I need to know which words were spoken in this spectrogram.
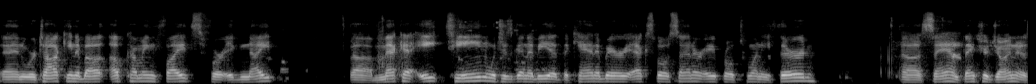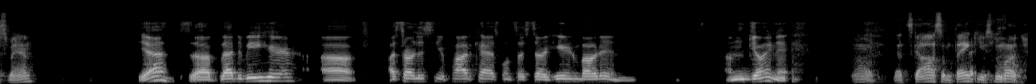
and we're talking about upcoming fights for Ignite uh, Mecca 18, which is going to be at the Canterbury Expo Center April 23rd. Uh, Sam, thanks for joining us, man. Yeah, it's, uh, glad to be here. Uh, I started listening to your podcast once I started hearing about it, and I'm enjoying it. Oh, that's awesome. Thank you so much.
